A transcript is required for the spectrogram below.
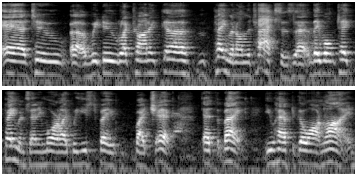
and to uh, we do electronic uh, payment on the taxes. Uh, they won't take payments anymore like we used to pay by check at the bank. You have to go online.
